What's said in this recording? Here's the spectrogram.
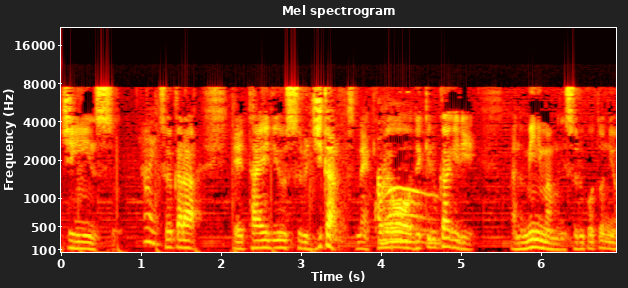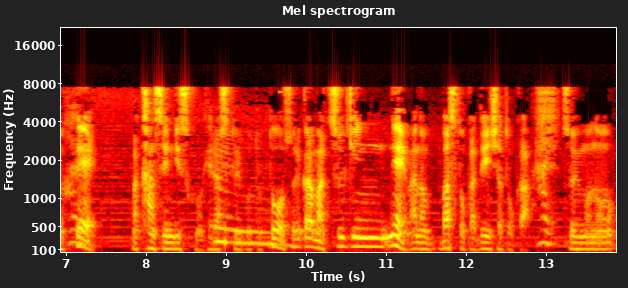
人員数、はい、それから、えー滞留する時間ですね、これをできる限りあのミニマムにすることによって、はい。まあ、感染リスクを減らすということうんと、それからまあ通勤ね、あのバスとか電車とか、はい、そういうもの、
